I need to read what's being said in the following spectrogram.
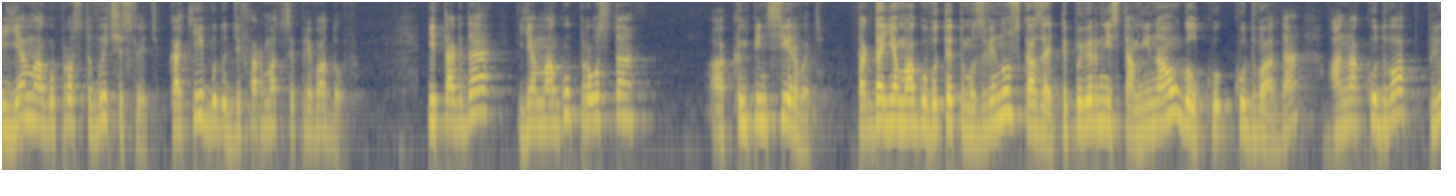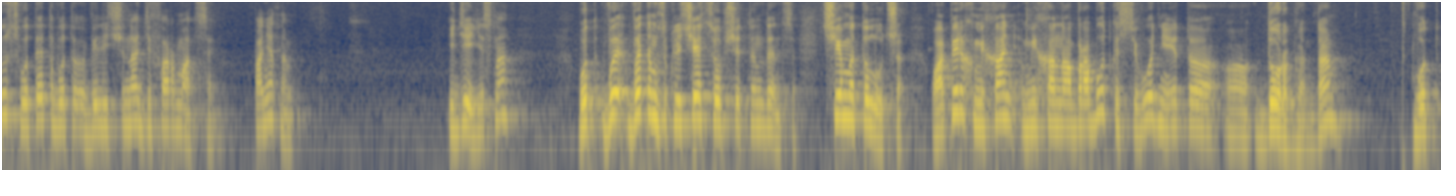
и я могу просто вычислить, какие будут деформации приводов. И тогда я могу просто а, компенсировать. Тогда я могу вот этому звену сказать, ты повернись там не на угол Q2, да, а на Q2 плюс вот эта вот величина деформации. Понятно? Идея ясна? Вот в, в этом заключается общая тенденция. Чем это лучше? Во-первых, механ, механообработка сегодня это э, дорого. Да? Вот,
